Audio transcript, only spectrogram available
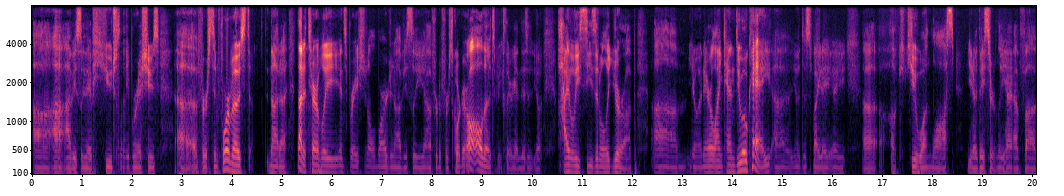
Uh, obviously, they have huge labor issues. Uh, first and foremost, not a not a terribly inspirational margin, obviously, uh, for the first quarter. Although to be clear, again, this is you know highly seasonal Europe. Um, you know, an airline can do okay, uh, you know, despite a a, uh, a Q1 loss. You know, they certainly have uh,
